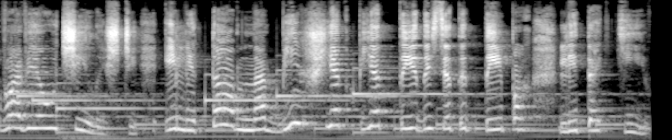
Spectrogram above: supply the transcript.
в авіаучилищі і літав на більш як 50 типах літаків.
